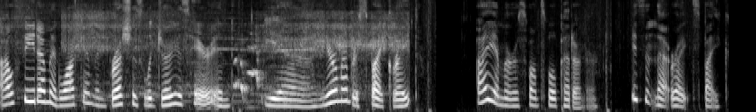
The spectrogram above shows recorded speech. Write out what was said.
I'll feed him and walk him and brush his luxurious hair and. Yeah, you remember Spike, right? I am a responsible pet owner. Isn't that right, Spike?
